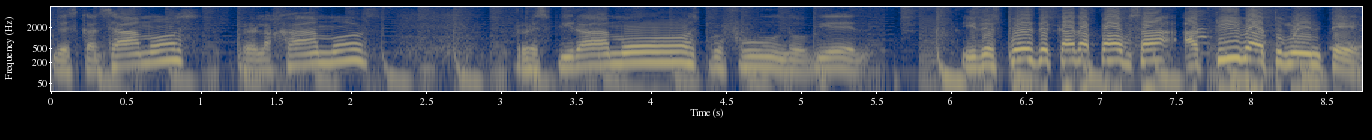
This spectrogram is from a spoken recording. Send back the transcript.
descansamos, relajamos, respiramos profundo, bien. Y después de cada pausa, activa tu mente.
